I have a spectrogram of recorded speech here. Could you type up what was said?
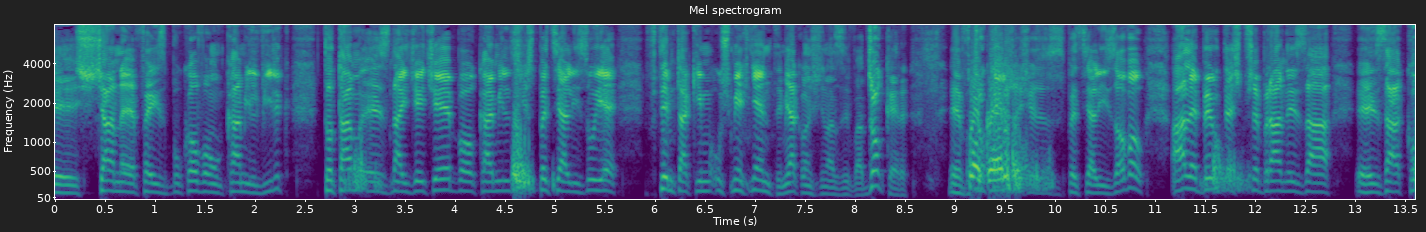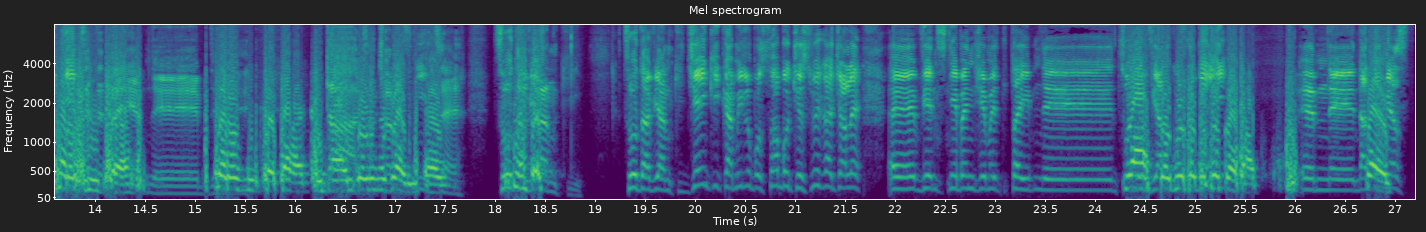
y, ścianę facebookową Kamil Wilk, to tam znajdziecie, bo Kamil się specjalizuje w tym takim uśmiechniętym, jak on się nazywa? Joker. W Joker. Jokerze się specjalizował, ale był też przebrany za, za kobietę. Czarownicę. Czarownicę, tak. tak, Jolie, czarownice, cudawianki. Cudawianki. Dzięki Kamilu, bo słabo cię słychać, ale e, więc nie będziemy tutaj e, cudawianków e, Natomiast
